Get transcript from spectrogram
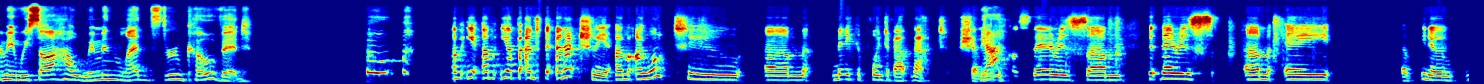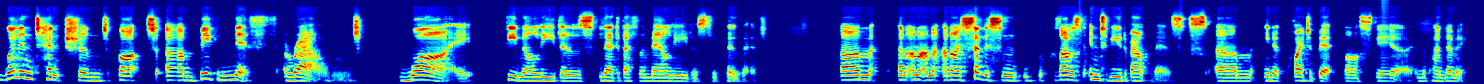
I mean, we saw how women led through COVID. Um, yeah, um, yeah, and, and actually, um, I want to um, make a point about that, Shelley, yeah. because there is um, that there is um, a, a you know well-intentioned but um, big myth around why female leaders led better than male leaders through COVID. Um, and, and, and I said this in, because I was interviewed about this, um, you know, quite a bit last year in the pandemic.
